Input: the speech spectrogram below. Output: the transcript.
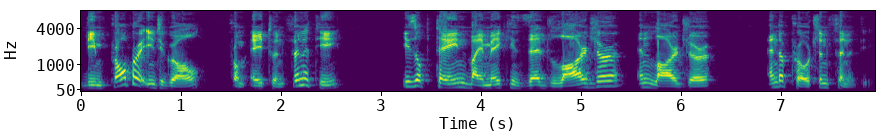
The improper integral from a to infinity is obtained by making z larger and larger and approach infinity.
